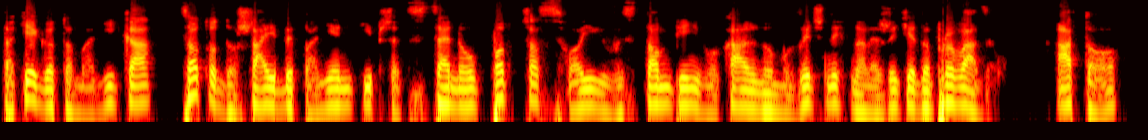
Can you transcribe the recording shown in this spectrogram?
Takiego to manika, co to do szajby panienki przed sceną podczas swoich wystąpień wokalno-muzycznych należycie doprowadzał. A to,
